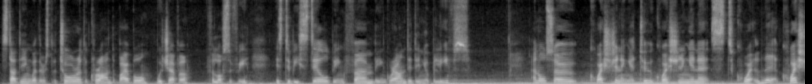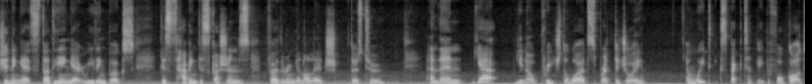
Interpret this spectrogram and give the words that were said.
studying, whether it's the Torah, the Quran, the Bible, whichever philosophy, is to be still, being firm, being grounded in your beliefs. And also questioning it too, questioning in it, questioning it, studying it, reading books, just having discussions, furthering your knowledge, those two. And then, yeah, you know, preach the word, spread the joy, and wait expectantly before God.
